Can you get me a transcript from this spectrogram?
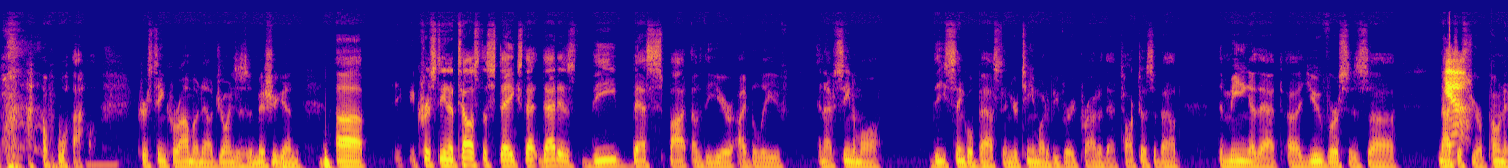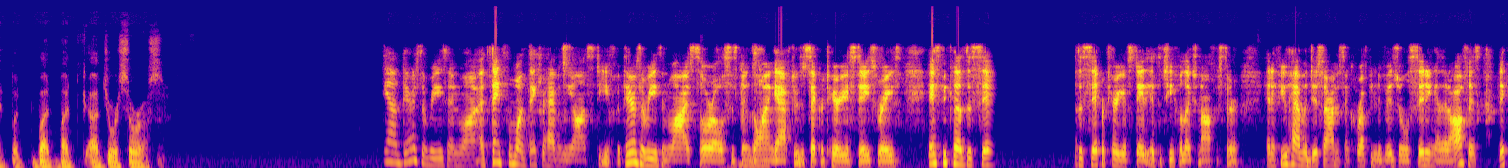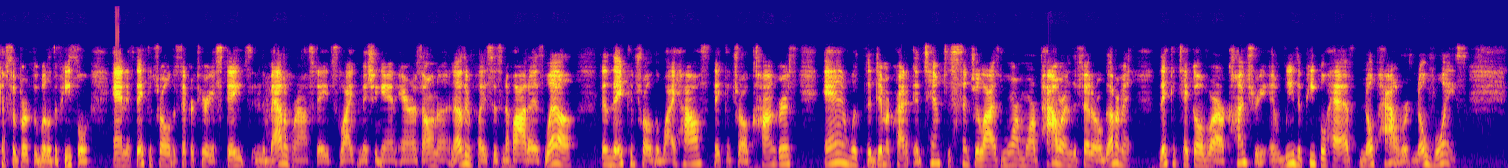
wow. Christine Karamo now joins us in Michigan. Uh, Christina, tell us the stakes. That that is the best spot of the year, I believe, and I've seen them all. The single best, and your team ought to be very proud of that. Talk to us about the meaning of that. Uh, you versus uh, not yeah. just your opponent, but but but uh, George Soros. Yeah, there's a reason why. Uh, thanks for one, thanks for having me on, Steve. But there's a reason why Soros has been going after the Secretary of State's race. It's because the the Secretary of State is the chief election officer. And if you have a dishonest and corrupt individual sitting in that office, they can subvert the will of the people. And if they control the Secretary of States in the battleground states like Michigan, Arizona, and other places, Nevada as well, then they control the White House, they control Congress, and with the Democratic attempt to centralize more and more power in the federal government, they can take over our country. And we, the people, have no power, no voice.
